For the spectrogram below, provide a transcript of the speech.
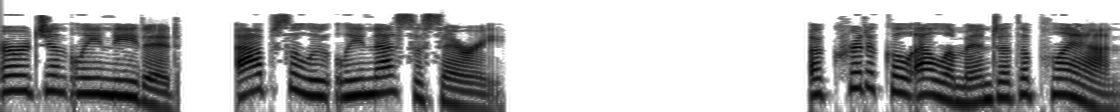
Urgently needed. Absolutely necessary. A critical element of the plan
